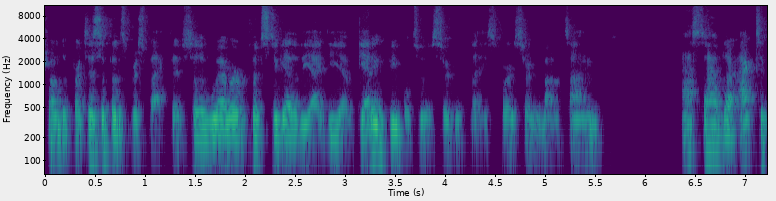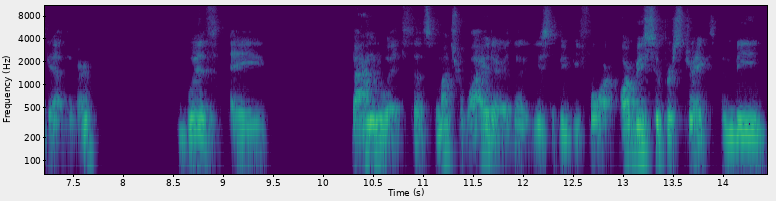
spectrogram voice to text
from the participant's perspective. So whoever puts together the idea of getting people to a certain place for a certain amount of time has to have their act together with a bandwidth that's much wider than it used to be before, or be super strict and be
